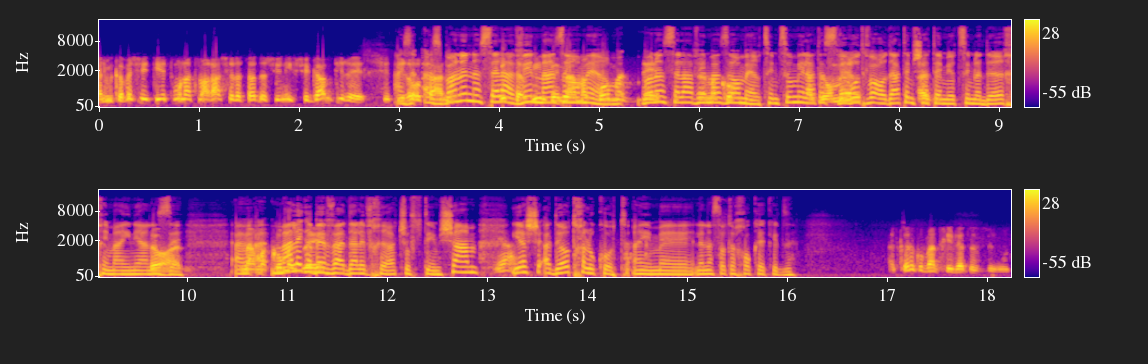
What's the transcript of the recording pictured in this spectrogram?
אני מקווה שתהיה תמונת מראה של הצד השני, שגם תראה, שתראה אז, אותנו. אז בוא ננסה להבין מה זה אומר. בוא ננסה להבין מה זה אומר. צמצום עילת הסבירות כבר הודעתם שאתם יוצאים לדרך עם העניין לא, הזה. מה הזה... לגבי ועדה לבחירת שופטים? שם yeah. יש הדעות חלוקות, האם uh, לנסות לחוקק את זה. אז קודם כל נתחיל את הסבירות.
